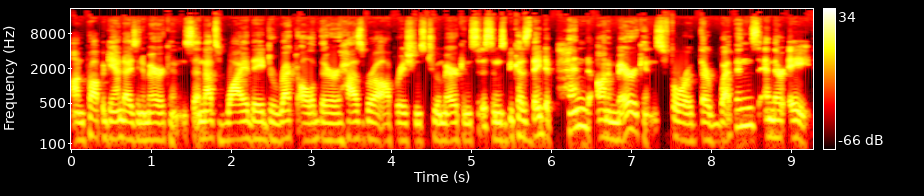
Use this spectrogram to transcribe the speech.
on propagandizing Americans. And that's why they direct all of their Hasbara operations to American citizens because they depend on Americans for their weapons and their aid.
